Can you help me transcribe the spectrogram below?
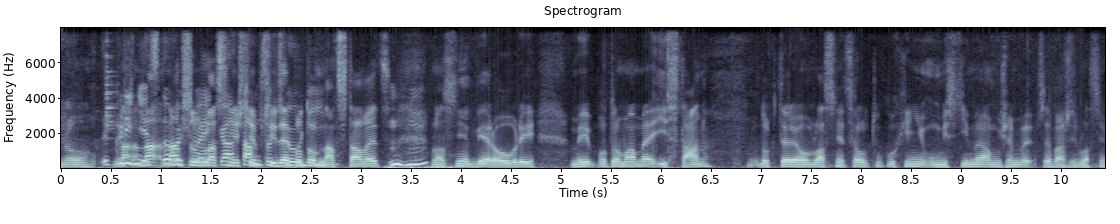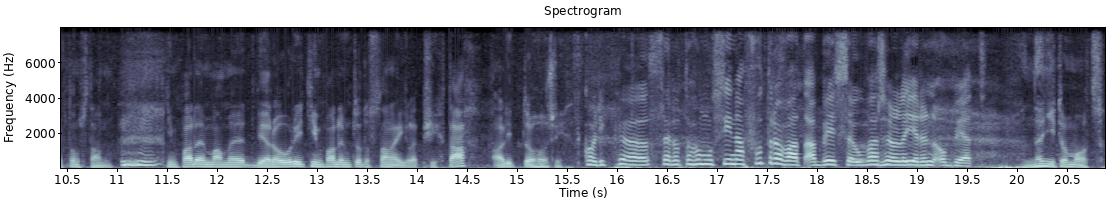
No. Klidně na, na, z toho na to švejka, vlastně ještě přijde čoudí. potom nadstavec, mm-hmm. vlastně dvě roury. My potom máme i stan, do kterého vlastně celou tu kuchyni umístíme a můžeme se vařit vlastně v tom stanu. Mm-hmm. Tím pádem máme dvě roury, tím pádem to dostane i lepší tah a líp to hoří. Kolik eh, se do toho musí nafutrovat, aby se uvařil jeden oběd? Není to moc.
